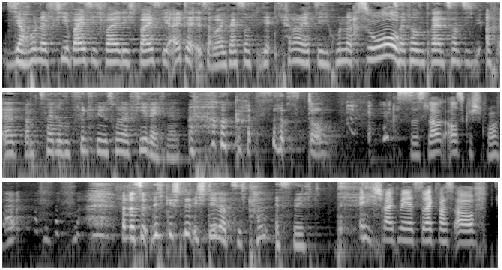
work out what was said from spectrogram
Ja, 104 weiß ich, weil ich weiß, wie alt er ist, aber ich weiß doch, ich kann doch jetzt nicht 100, Ach so. 2023, ach, äh, 2005 minus 104 rechnen. Oh Gott, ist das dumm. Hast du das laut ausgesprochen? Und das wird nicht geschnitten, ich stehe dazu, ich kann es nicht. Ich schreibe mir jetzt direkt was auf.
